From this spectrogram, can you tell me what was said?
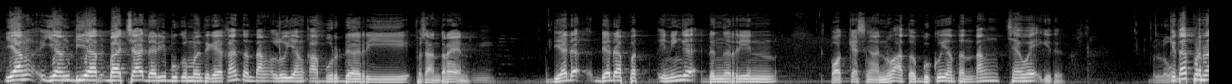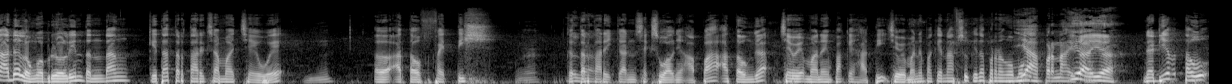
yang yang dia baca dari buku mentega kan tentang lu yang kabur dari pesantren. Dia da, dia dapat ini nggak dengerin podcast nganu atau buku yang tentang cewek gitu. Belum. Kita pernah ada loh ngobrolin tentang kita tertarik sama cewek eh, atau fetish. Ketertarikan seksualnya apa atau enggak? Cewek mana yang pakai hati, cewek mana yang pakai nafsu? Kita pernah ngomong. Iya, pernah itu. Iya iya. Nah, dia tahu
